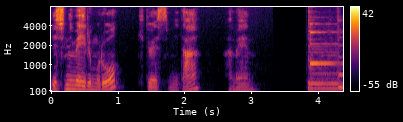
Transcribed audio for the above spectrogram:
예수님의 이름으로 기도했습니다. 아멘.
